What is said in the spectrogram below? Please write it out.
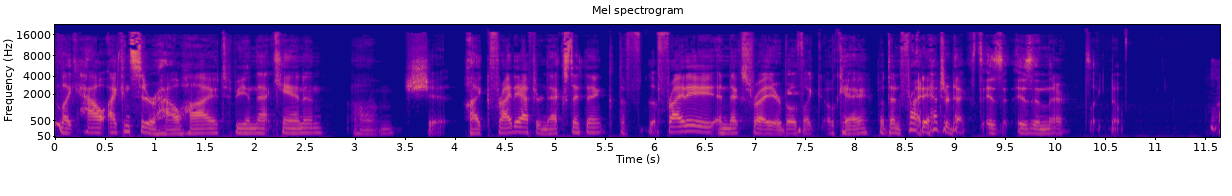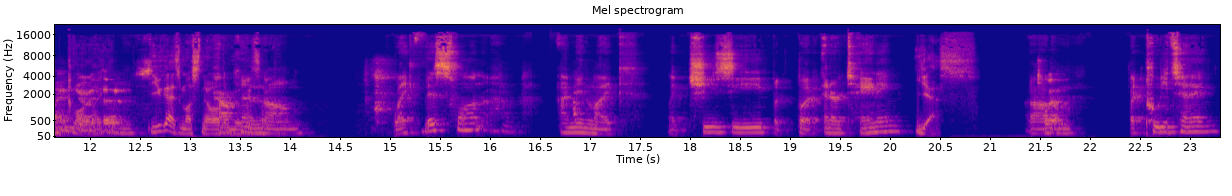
Like how I consider How High to be in that canon. Um, shit. Like Friday After Next, I think the the Friday and next Friday are both like okay, but then Friday After Next is is in there. It's like nope. I Come on, enjoyed You guys must know other How movies. can Like um like this one? I don't. I mean, like like cheesy but but entertaining. yes. Um, like Pootie Tang.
